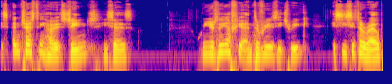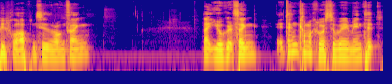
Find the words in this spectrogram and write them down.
It's interesting how it's changed, he says. When you're doing a few interviews each week, it's easy to rile people up and say the wrong thing. That yogurt thing, it didn't come across the way I meant it.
